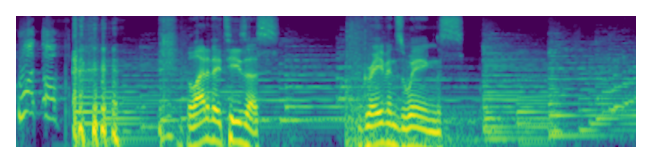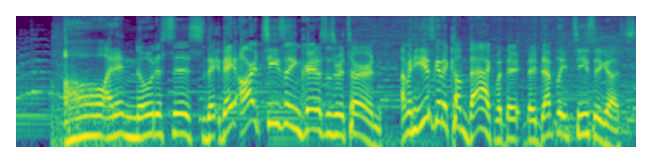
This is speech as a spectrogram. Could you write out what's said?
What the f Why do they tease us? Graven's wings. Oh, I didn't notice this. They they are teasing Kratos' return. I mean, he is gonna come back, but they're they're definitely teasing us.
